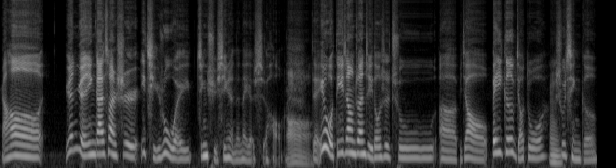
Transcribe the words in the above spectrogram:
然后渊源应该算是一起入围金曲新人的那个时候。哦，对，因为我第一张专辑都是出呃比较悲歌比较多，嗯抒情歌。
